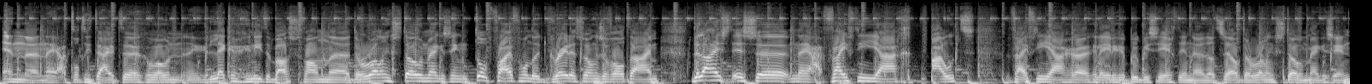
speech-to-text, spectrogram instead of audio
en eh, nou ja, tot die tijd eh, gewoon lekker genieten Bas van eh, de Rolling Stone Magazine Top 500 Greatest Songs of All Time. De lijst is nou ja, 15 jaar oud. 15 jaar geleden gepubliceerd in datzelfde Rolling Stone Magazine.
